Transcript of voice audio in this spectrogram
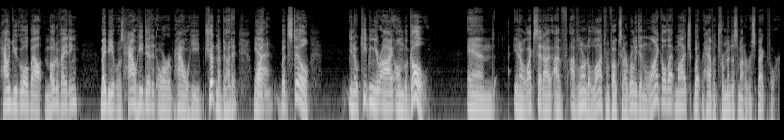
how you go about motivating. Maybe it was how he did it or how he shouldn't have done it. Yeah. But, but still, you know, keeping your eye on the goal. And you know, like I said, I, I've I've learned a lot from folks that I really didn't like all that much, but have a tremendous amount of respect for.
